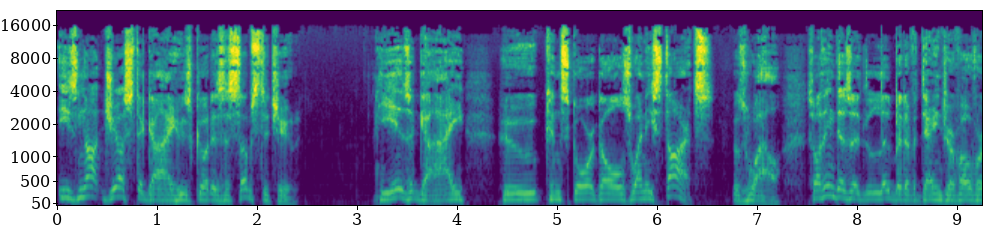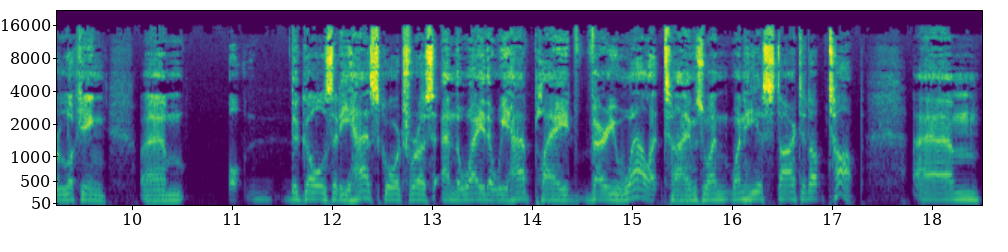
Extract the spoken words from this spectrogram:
he's not just a guy who's good as a substitute. He is a guy who can score goals when he starts as well. So I think there's a little bit of a danger of overlooking um, the goals that he has scored for us and the way that we have played very well at times when, when he has started up top. Um,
